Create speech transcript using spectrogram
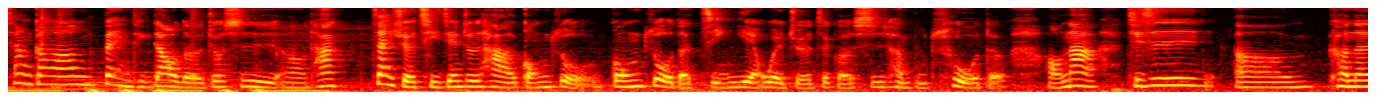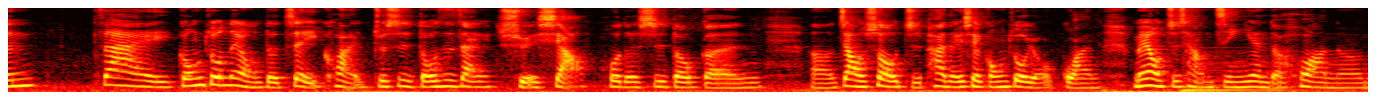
像刚刚被你提到的，就是呃，他。在学期间就是他的工作工作的经验，我也觉得这个是很不错的。好，那其实嗯，可能在工作内容的这一块，就是都是在学校或者是都跟呃教授指派的一些工作有关。没有职场经验的话呢，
